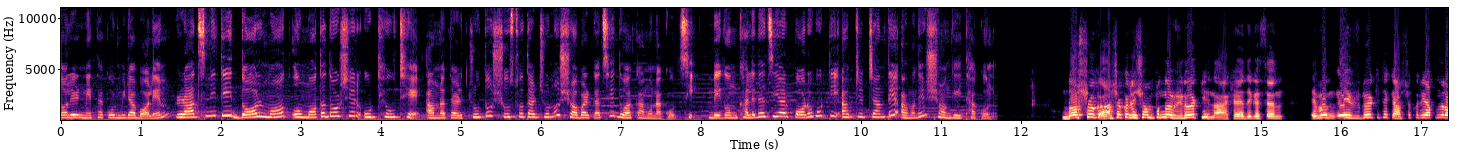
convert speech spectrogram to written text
দলের নেতাকর্মীরা বলেন রাজনীতি দল মত ও মতাদর্শের ঊর্ধ্বে উঠে আমরা তার দ্রুত সুস্থতার জন্য সবার কাছে দোয়া কামনা করছি। বেগম খালেদা জিয়ার পরবর্তী আপডেট জানতে আমাদের সঙ্গেই থাকুন। দর্শক, আশা করি সম্পূর্ণ ভিডিওটি না এখানে দেখেছেন এবং এই ভিডিওটি থেকে আশা করি আপনারা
